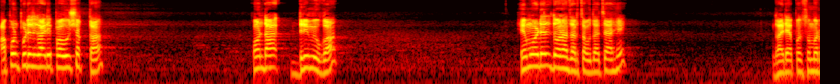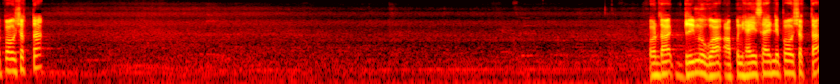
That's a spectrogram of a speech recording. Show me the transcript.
आपण पुढील गाडी पाहू शकता. होंडा ड्रीम युगा हे मॉडेल दोन हजार चौदाचे आहे. गाडी आपण समोर पाहू शकता. होंडा ड्रीम उगा आपण ह्याही साईडने पाहू शकता.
